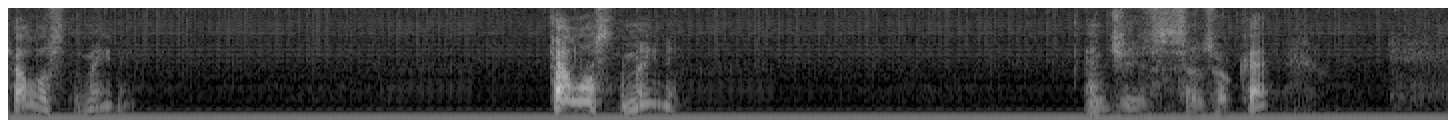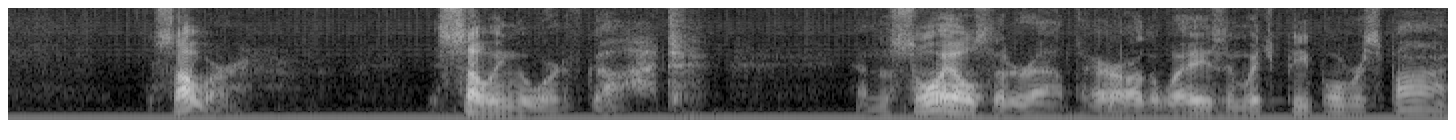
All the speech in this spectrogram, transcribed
Tell us the meaning. Tell us the meaning. And Jesus says, Okay. The sower is sowing the Word of God. And the soils that are out there are the ways in which people respond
